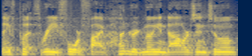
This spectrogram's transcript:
They've put three, four, five hundred million dollars into them.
